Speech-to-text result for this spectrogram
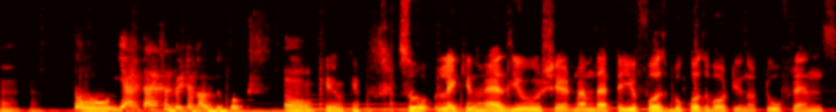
Mhm. So yeah that's a bit about the books oh, Okay, okay. So, like, you know, as you shared, ma'am, that your first book was about, you know, two friends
